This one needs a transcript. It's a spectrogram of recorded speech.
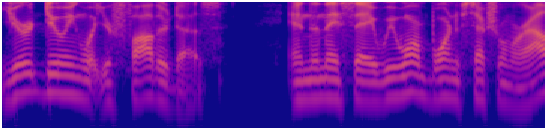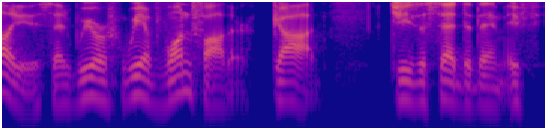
You're doing what your father does. And then they say, We weren't born of sexual morality. They said, We, are, we have one Father, God. Jesus said to them, If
